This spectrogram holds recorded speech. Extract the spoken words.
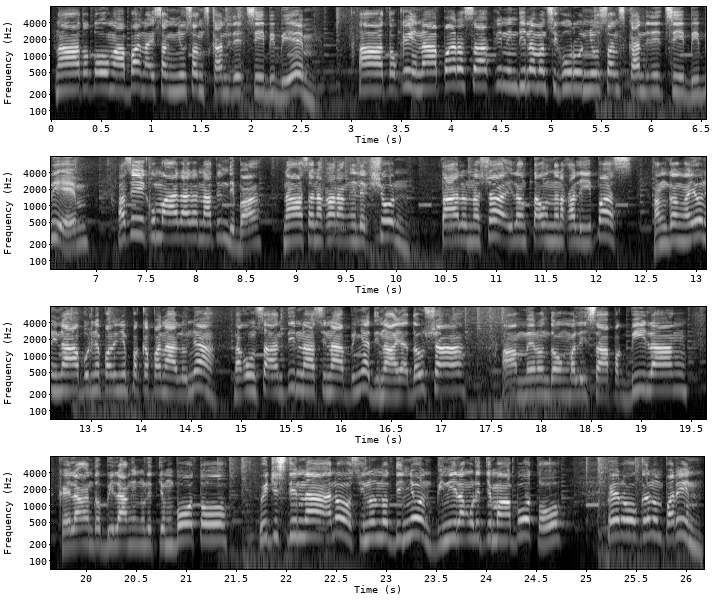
na totoo nga ba na isang nuisance candidate si BBM. At okay na para sa akin hindi naman siguro nuisance candidate si BBM kasi kung maalala natin 'di ba na sa nakarang eleksyon talo na siya ilang taon na nakalipas hanggang ngayon hinahabol niya pa rin yung pagkapanalo niya na kung saan din na sinabi niya dinaya daw siya um, meron daw mali sa pagbilang kailangan daw bilangin ulit yung boto which is din na ano sinunod din yun binilang ulit yung mga boto pero ganun pa rin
